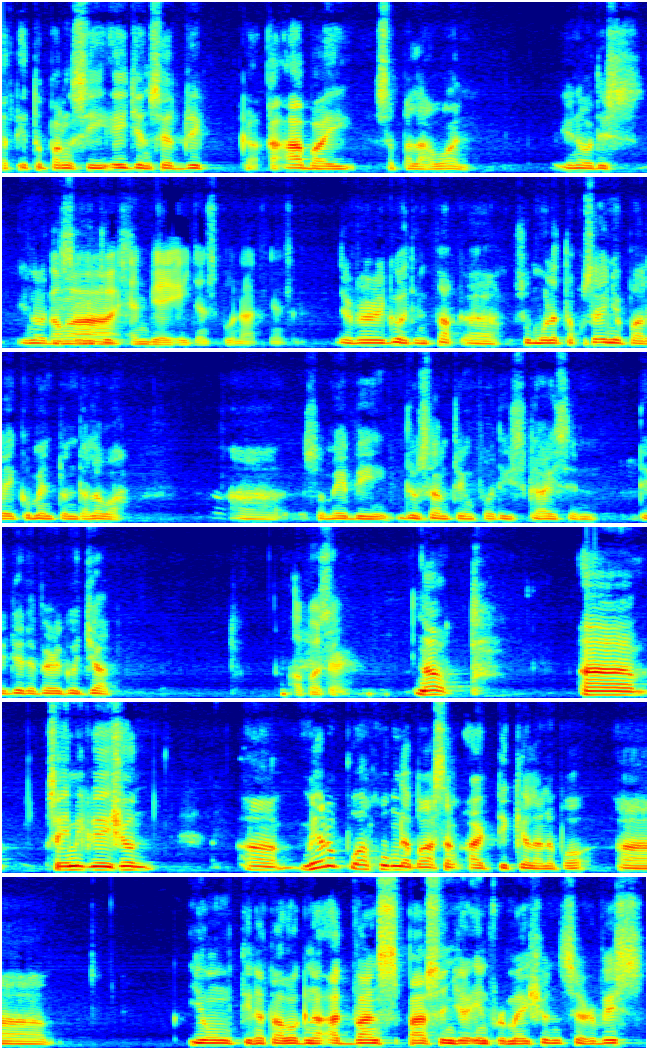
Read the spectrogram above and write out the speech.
At ito pang si Agent Cedric Ka- Kaabay sa Palawan. You know this, you know these Mga agents. NBI agents po natin yan. sir. They're very good. In fact, uh, sumulat ako sa inyo para i-comment tong dalawa. Uh, so maybe do something for these guys and they did a very good job. Opo, sir. Now, uh, sa immigration, uh, meron po akong nabasang article, ano po, uh, yung tinatawag na Advanced Passenger Information Service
